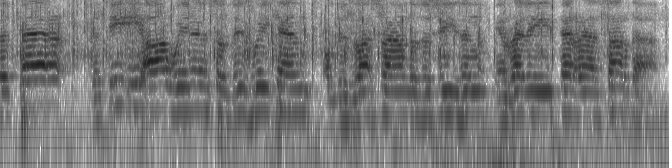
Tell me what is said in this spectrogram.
the, TER, the TER winners of this weekend, of this last round of the season in Rally Terra Sarda.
